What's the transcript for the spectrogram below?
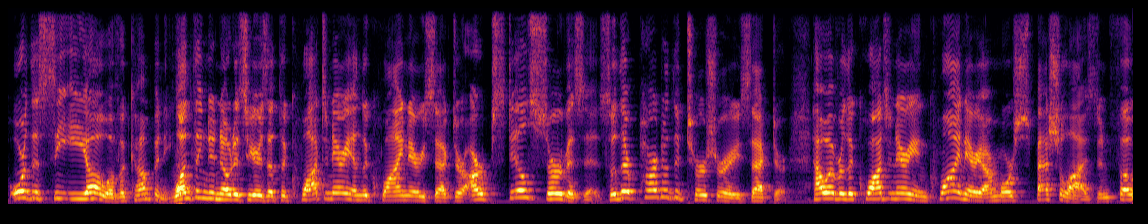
or the CEO of a company. One thing to notice here is that the quaternary and the quinary sector are still services, so they're part of the tertiary sector. However, the quaternary and quinary are more specialized and focused.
